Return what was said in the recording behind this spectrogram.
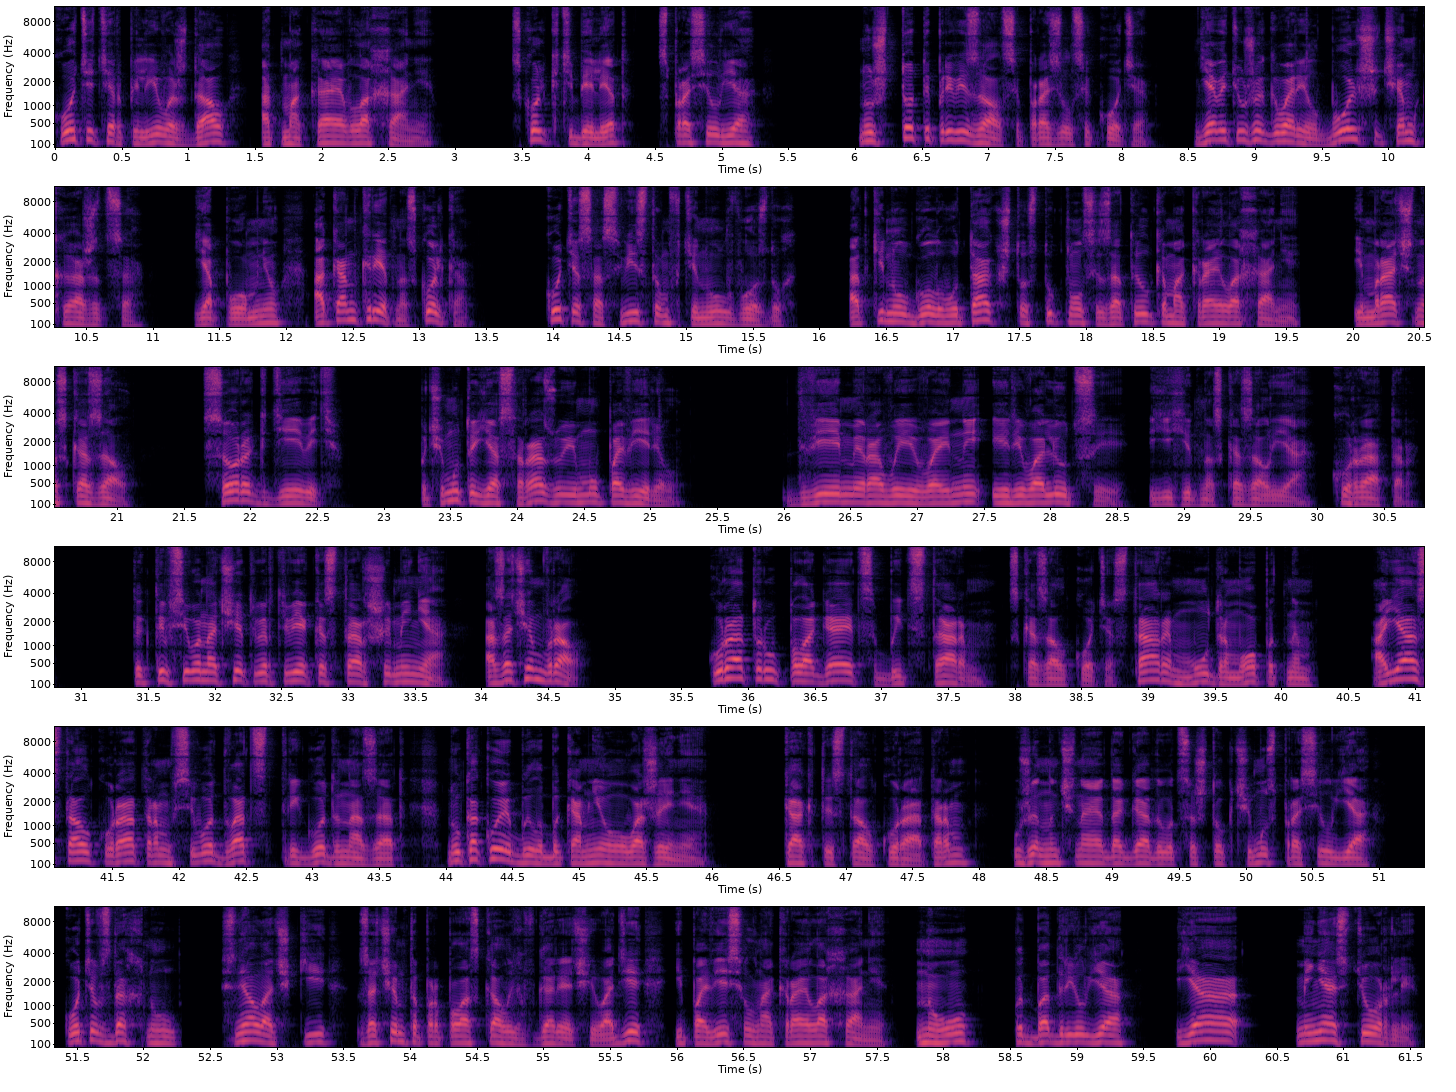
Котя терпеливо ждал, отмокая в лохане. «Сколько тебе лет?» — спросил я. «Ну что ты привязался?» — поразился Котя. «Я ведь уже говорил, больше, чем кажется». «Я помню. А конкретно сколько?» Котя со свистом втянул воздух. Откинул голову так, что стукнулся затылком о край лохани. И мрачно сказал. «Сорок девять». Почему-то я сразу ему поверил. «Две мировые войны и революции», — ехидно сказал я. «Куратор». «Так ты всего на четверть века старше меня. А зачем врал?» «Куратору полагается быть старым», — сказал Котя. «Старым, мудрым, опытным. А я стал куратором всего 23 года назад. Ну, какое было бы ко мне уважение?» «Как ты стал куратором?» Уже начиная догадываться, что к чему, спросил я. Котя вздохнул, снял очки, зачем-то прополоскал их в горячей воде и повесил на край лохани. «Ну?» — подбодрил я. «Я... Меня стерли.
